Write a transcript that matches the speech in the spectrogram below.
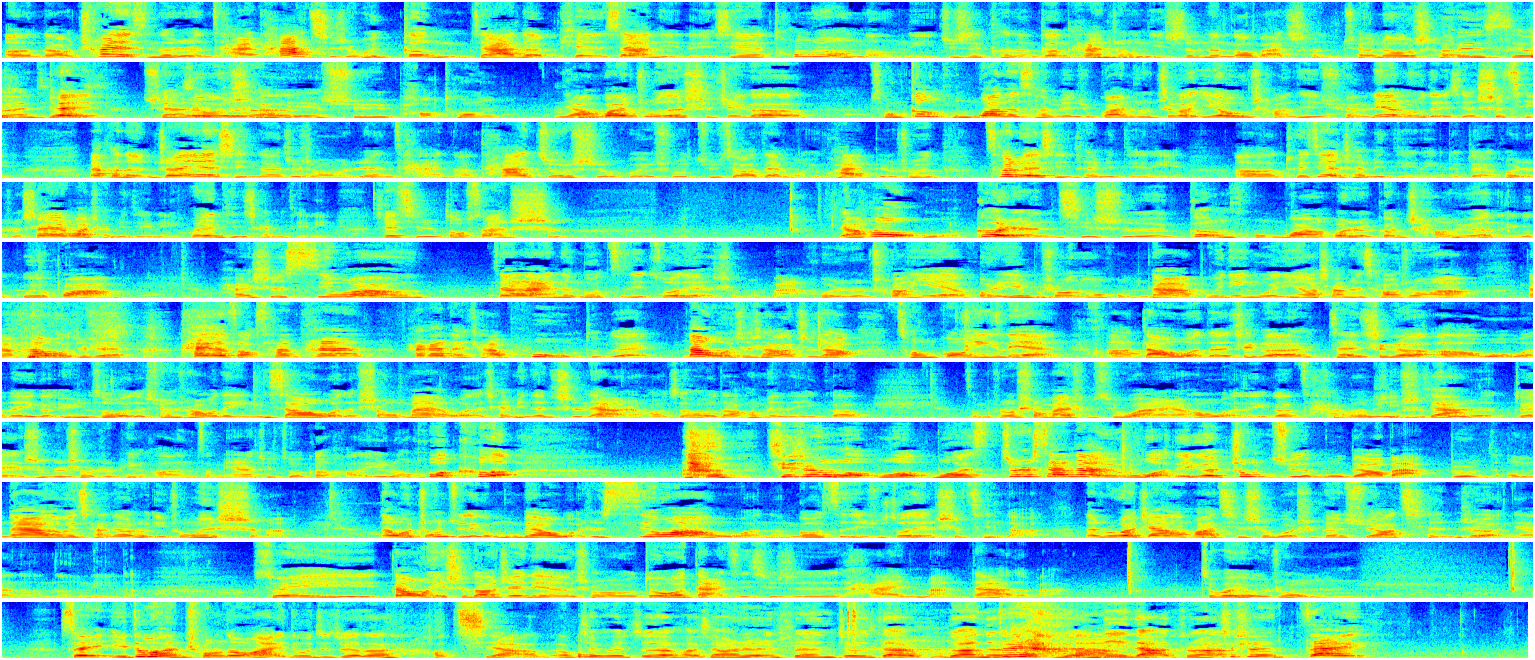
呃，然后创业型的人才，他其实会更加的偏向你的一些通用能力，就是可能更看重你是能够把全全流程分析问题，对全流程去跑通。你要关注的是这个。从更宏观的层面去关注这个业务场景全链路的一些事情，那可能专业型的这种人才呢，他就是会说聚焦在某一块，比如说策略型产品经理，呃，推荐产品经理，对不对？或者说商业化产品经理、会员体系产品经理，这些其实都算是。然后我个人其实更宏观或者更长远的一个规划，还是希望。将来能够自己做点什么吧，或者说创业，或者也不说那么宏大，不一定我一定要上市敲钟啊，哪怕我就是开个早餐摊，开个奶茶铺，对不对？那我至少要知道，从供应链啊到我的这个，在这个呃我我的一个运作，我的宣传，我的营销，我的售卖，我的产品的质量，然后最后到后面的一个怎么说售卖出去玩，然后我的一个财务是不是对，是不是收支平衡，怎么样去做更好的一轮获客？其实我我我就是相当于我的一个终局的目标吧，比如我们大家都会强调说以终为始嘛。那我终局的一个目标，我是希望我能够自己去做点事情的。那如果这样的话，其实我是更需要前者那样的能力的。所以当我意识到这点的时候，对我打击其实还蛮大的吧，就会有一种，所以一度很冲动啊，一度就觉得好气啊，就会觉得好像人生就在不断的原地打转，就是在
